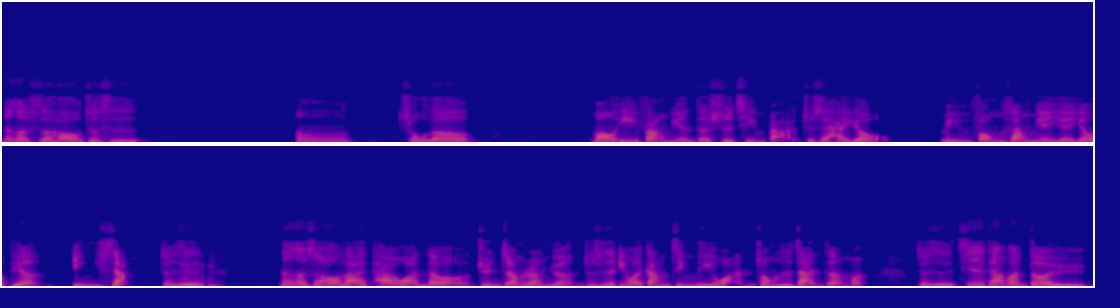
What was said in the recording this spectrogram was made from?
那个时候就是嗯。除了贸易方面的事情吧，就是还有民风上面也有点影响。就是那个时候来台湾的军政人员，就是因为刚经历完中日战争嘛，就是其实他们对于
